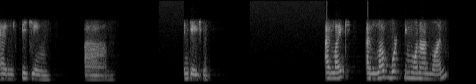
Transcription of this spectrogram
and speaking um, engagement. I like, I love working one on one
